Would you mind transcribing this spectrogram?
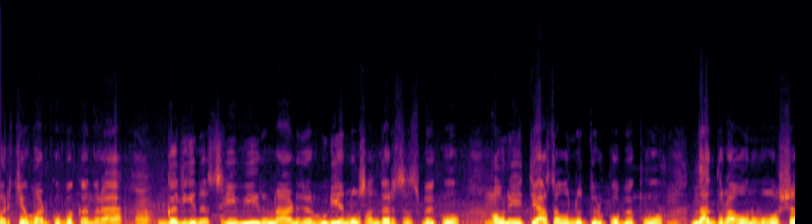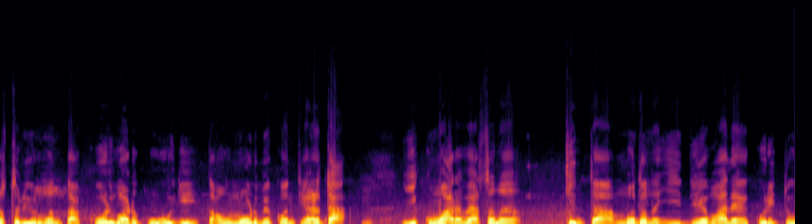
ಪರಿಚಯ ಮಾಡ್ಕೋಬೇಕಂದ್ರೆ ಗದಗಿನ ಶ್ರೀ ವೀರನಾರಾಯಣದೇವ್ರ ಗುಡಿಯನ್ನು ಸಂದರ್ಶಿಸಬೇಕು, ಅವನ ಇತಿಹಾಸವನ್ನು ತಿಳ್ಕೋಬೇಕು, ನಂತರ ಅವನು ವಂಶಸ್ಥರು ಇರುವಂಥ ಕೋಳಿವಾಡಕ್ಕೂ ಹೋಗಿ ತಾವು ನೋಡಬೇಕು ಅಂತ ಹೇಳ್ತಾ, ಈ ಕುಮಾರವ್ಯಾಸನಕ್ಕಿಂತ ಮೊದಲ ಈ ದೇವಾಲಯ ಕುರಿತು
